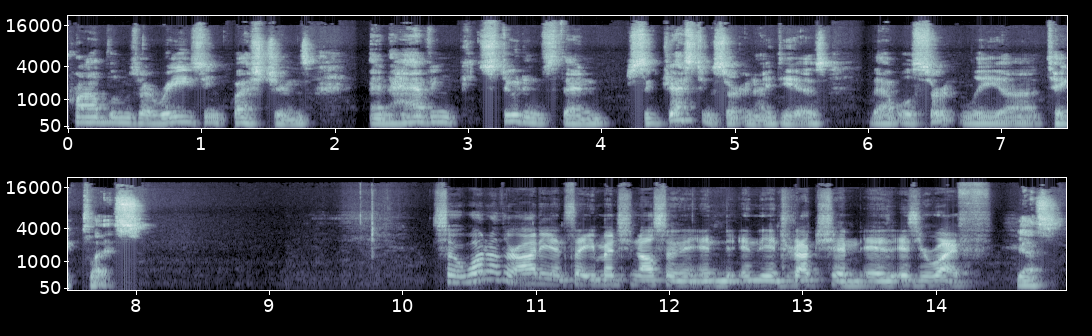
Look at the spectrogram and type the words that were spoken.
problems or raising questions and having students then suggesting certain ideas, that will certainly uh, take place. So, one other audience that you mentioned also in, in, in the introduction is, is, your wife. Yes.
